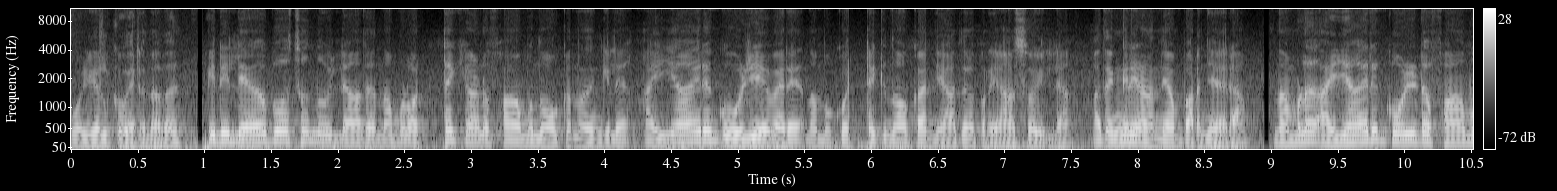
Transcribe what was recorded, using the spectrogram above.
കോഴികൾക്ക് വരുന്നത്. ഇനി ലേബേഴ്സ് ഒന്നും ഇല്ലാതെ നമ്മൾ ഒറ്റയ്ക്കാണ് ഫാം നോക്കുന്നതെങ്കിൽ അയ്യായിരം കോഴിയെ വരെ നമുക്ക് ഒറ്റയ്ക്ക് നോക്കാൻ യാതൊരു പ്രയാസവും ഇല്ല. അതെങ്ങനെയാണെന്ന് ഞാൻ പറഞ്ഞുതരാം. നമ്മൾ അയ്യായിരം കോഴിയുടെ ഫാം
